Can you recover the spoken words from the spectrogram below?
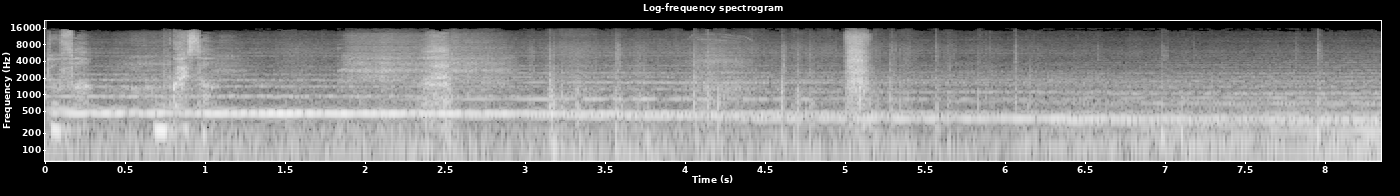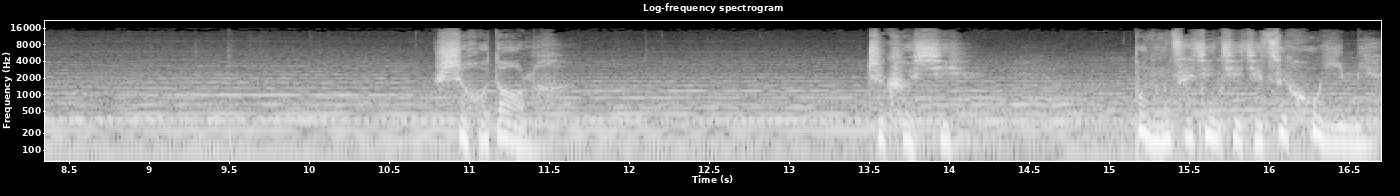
东方，我们快走。时候到了，只可惜不能再见姐姐最后一面。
